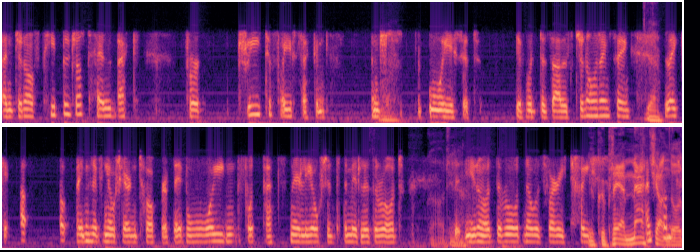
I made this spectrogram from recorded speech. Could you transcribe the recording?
And you know, if people just held back for three to five seconds and just waited, it would dissolve. Do you know what I'm saying? Yeah. Like, uh, uh, I'm living out here in Togher. They've widened the footpaths nearly out into the middle of the road. The- You know, the road now is very tight. You could play a match And on those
